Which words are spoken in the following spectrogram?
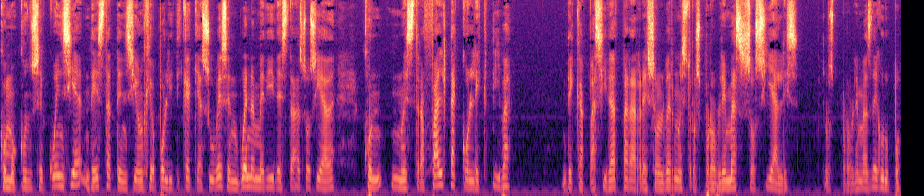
como consecuencia de esta tensión geopolítica que a su vez en buena medida está asociada con nuestra falta colectiva de capacidad para resolver nuestros problemas sociales los problemas de grupo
